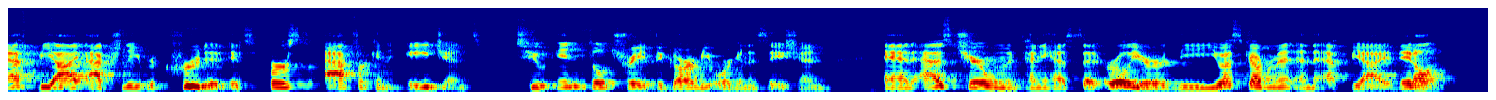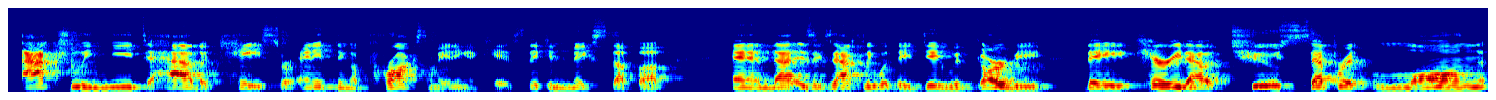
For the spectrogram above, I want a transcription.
FBI actually recruited its first African agent to infiltrate the Garvey organization. And as Chairwoman Penny has said earlier, the US government and the FBI, they don't actually need to have a case or anything approximating a case. They can make stuff up. And that is exactly what they did with Garvey. They carried out two separate long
